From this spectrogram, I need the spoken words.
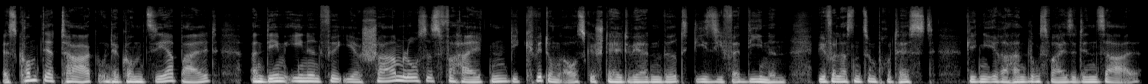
es kommt der Tag und er kommt sehr bald, an dem ihnen für ihr schamloses Verhalten die Quittung ausgestellt werden wird, die sie verdienen. Wir verlassen zum Protest gegen ihre Handlungsweise den Saal.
